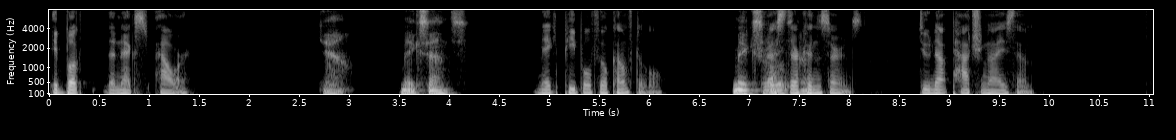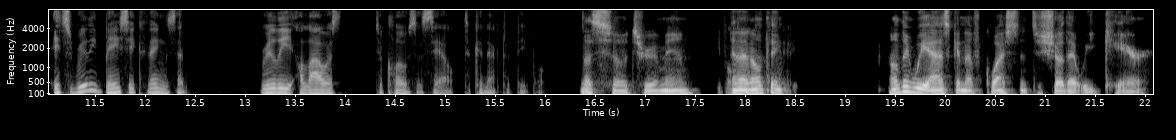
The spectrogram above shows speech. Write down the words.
It booked the next hour. Yeah. Makes sense. Make people feel comfortable. Makes Address their sense. concerns. Do not patronize them. It's really basic things that really allow us to close a sale, to connect with people. That's so true, man. people And I don't think comfortable. I don't think we ask enough questions to show that we care,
